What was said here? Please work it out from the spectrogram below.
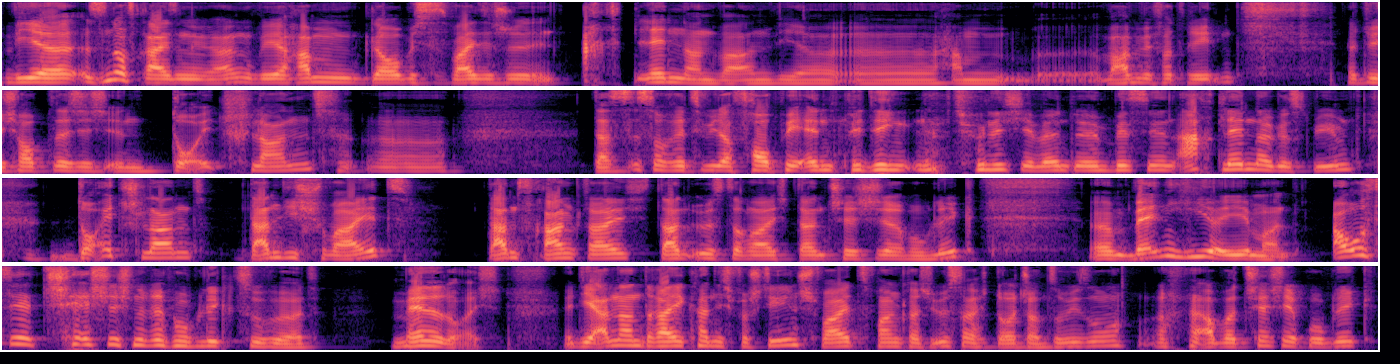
wir sind auf Reisen gegangen. Wir haben, glaube ich, das weiß ich schon, in acht Ländern waren wir, äh, haben, äh, waren wir vertreten. Natürlich hauptsächlich in Deutschland. Äh, das ist auch jetzt wieder VPN-bedingt natürlich eventuell ein bisschen. Acht Länder gestreamt. Deutschland, dann die Schweiz, dann Frankreich, dann Österreich, dann Tschechische Republik. Ähm, wenn hier jemand aus der Tschechischen Republik zuhört, meldet euch. Die anderen drei kann ich verstehen: Schweiz, Frankreich, Österreich, Deutschland sowieso. Aber Tschechische Republik,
